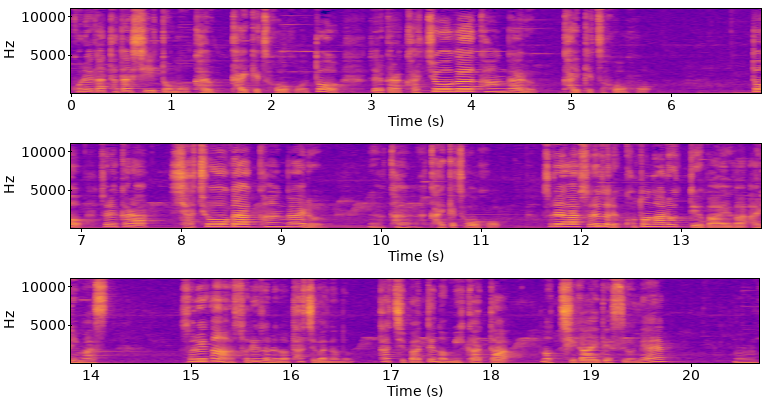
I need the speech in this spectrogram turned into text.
これが正しいと思う解決方法とそれから課長が考える解決方法とそれから社長が考える解決方法それがそれぞれ異なるっていう場合があります。それがそれぞれの立場の立場での見方の違いですよね。うん、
